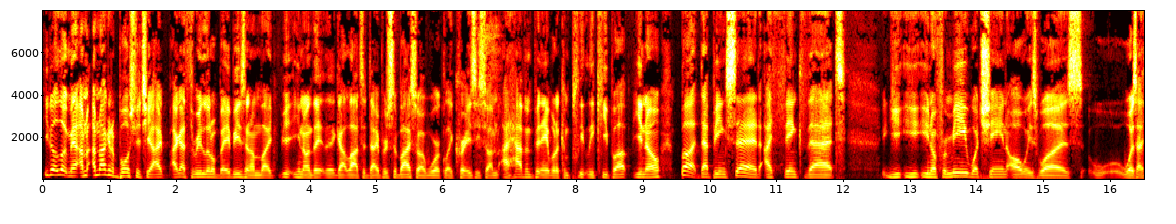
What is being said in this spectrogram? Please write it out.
You know, look, man, I'm, I'm not going to bullshit you. I, I got three little babies, and I'm like, you know, they, they got lots of diapers to buy, so I work like crazy. So I'm, I haven't been able to completely keep up, you know. But that being said, I think that. You, you, you know, for me, what Shane always was was I,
